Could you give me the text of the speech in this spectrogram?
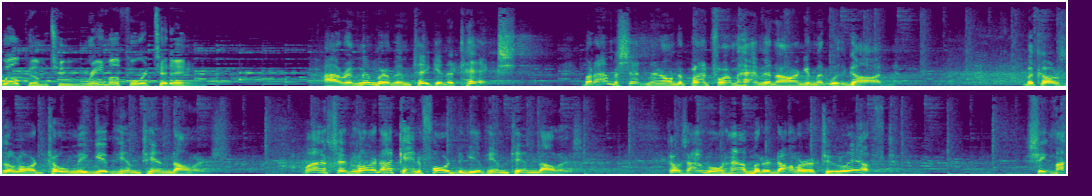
Welcome to Rhema for today. I remember him taking a text, but I was sitting there on the platform having an argument with God because the Lord told me give him ten dollars. Well, I said, Lord, I can't afford to give him ten dollars because I won't have but a dollar or two left. See, my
